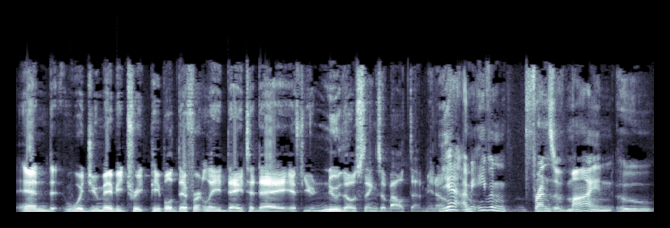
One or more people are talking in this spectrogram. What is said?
And would you maybe treat people differently day to day if you knew those things about them you know? Yeah i mean even friends of mine who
